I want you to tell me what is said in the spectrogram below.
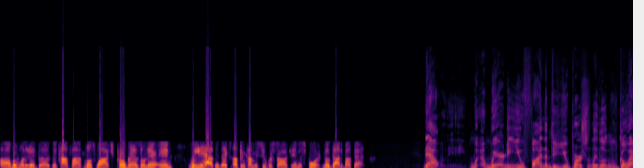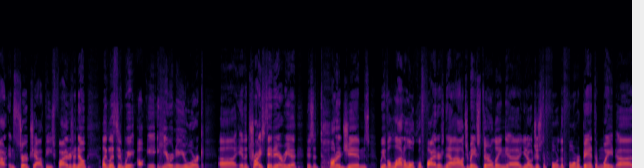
Uh, we're one of the, the, the top five most watched programs on there. And we have the next up and coming superstars in the sport. No doubt about that. Now, where do you find them? Do you personally look, go out and search out these fighters? I know, like, listen, we uh, here in New York, uh, in the tri-state area, there's a ton of gyms. We have a lot of local fighters now. Aljamain Sterling, uh, you know, just the, for, the former bantamweight uh,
